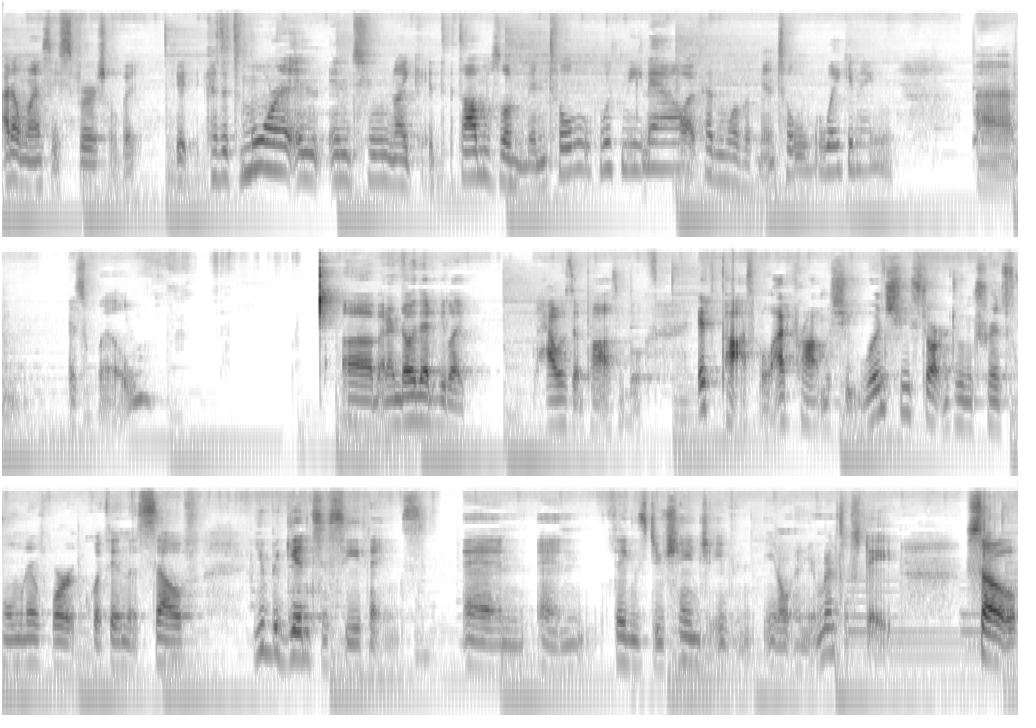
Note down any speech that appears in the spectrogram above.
I don't want to say spiritual, but because it, it's more in, in tune, like it's, it's, almost a mental with me now. I've had more of a mental awakening um, as well. Um, and I know that'd be like how is it possible? It's possible, I promise you. Once you start doing transformative work within the self, you begin to see things and and things do change even, you know, in your mental state. So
